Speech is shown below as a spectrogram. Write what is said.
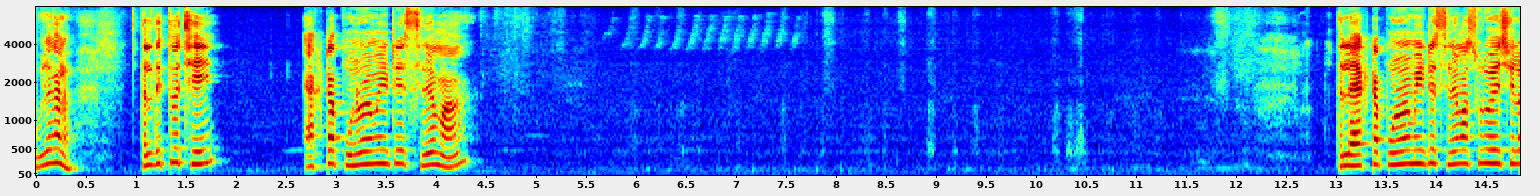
বুঝে গেল? তাহলে দেখতে পাচ্ছি একটা পনেরো মিনিটের সিনেমা তাহলে একটা পনেরো মিনিটের সিনেমা শুরু হয়েছিল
